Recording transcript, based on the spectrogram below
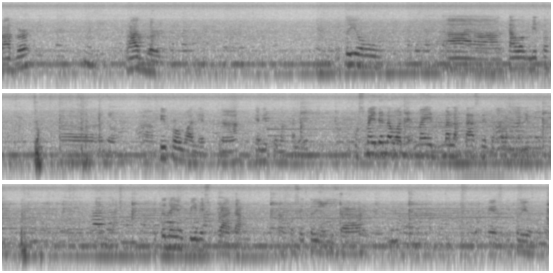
rubber. Rubber. Yan. Ito yung ah tawag nito. Ah, ano, ah, paper wallet na ganito lang kaliit. Tapos may dalawa, may malaktaas dito. Ito na yung finished product. Tapos ito yung sa Yes, ito yung ano.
